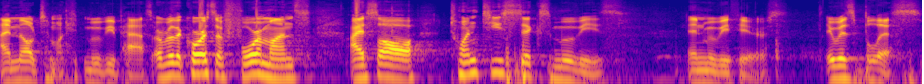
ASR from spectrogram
I milked my movie pass. Over the course of four months, I saw 26 movies in movie theaters. It was bliss.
